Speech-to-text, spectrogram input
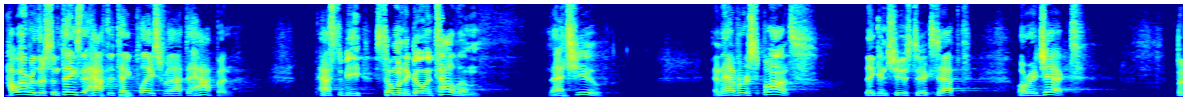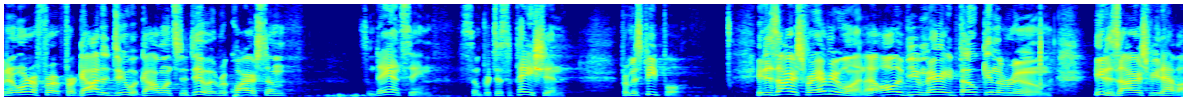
However, there's some things that have to take place for that to happen. It has to be someone to go and tell them, that's you. And they have a response. They can choose to accept or reject. But in order for, for God to do what God wants to do, it requires some, some dancing, some participation, from his people. He desires for everyone, all of you married folk in the room, he desires for you to have an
